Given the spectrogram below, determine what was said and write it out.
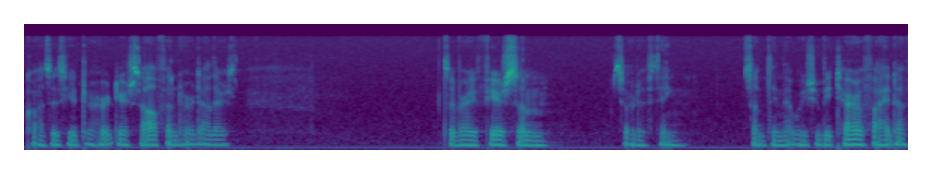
Causes you to hurt yourself and hurt others. It's a very fearsome sort of thing, something that we should be terrified of.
